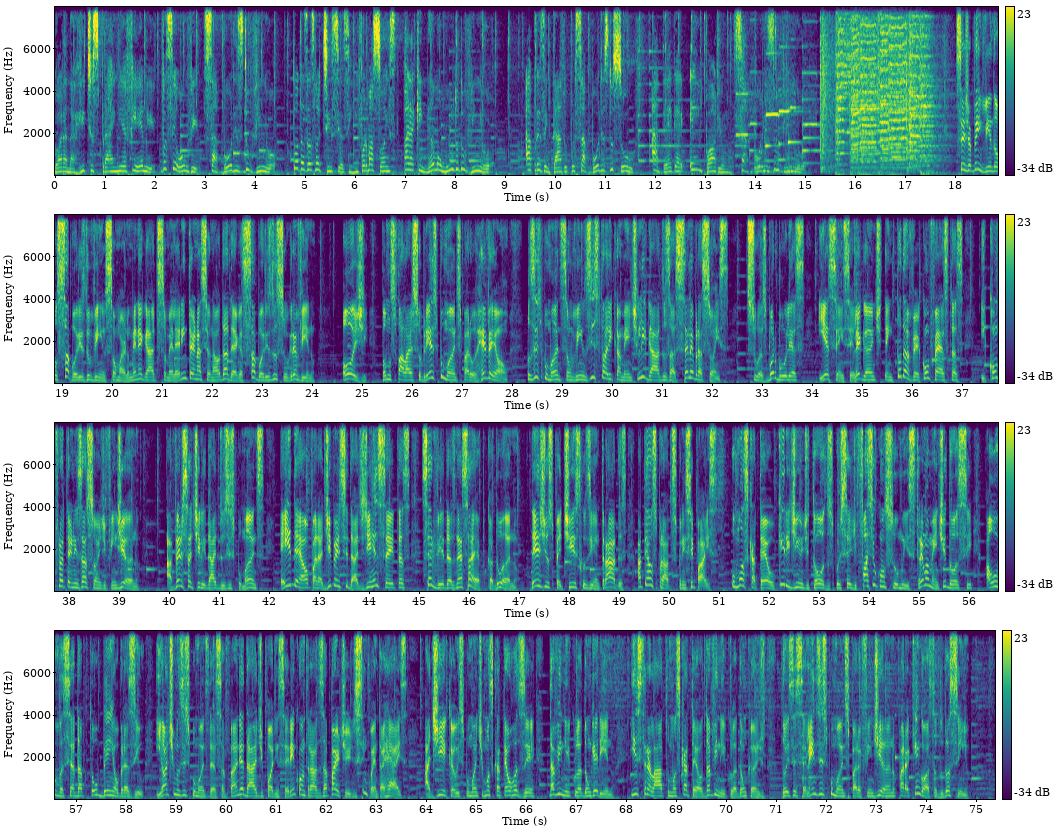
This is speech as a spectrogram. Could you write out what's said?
Agora na Ritz Prime FM, você ouve Sabores do Vinho. Todas as notícias e informações para quem ama o mundo do vinho. Apresentado por Sabores do Sul, Adega Emporium. Sabores do Vinho. Seja bem-vindo aos Sabores do Vinho. Sou Marlon Menegatti, sommelier internacional da adega Sabores do Sul Gran Vino. Hoje vamos falar sobre espumantes para o Réveillon. Os espumantes são vinhos historicamente ligados às celebrações. Suas borbulhas e essência elegante têm tudo a ver com festas e confraternizações de fim de ano. A versatilidade dos espumantes é ideal para a diversidade de receitas servidas nessa época do ano desde os petiscos e entradas até os pratos principais. O moscatel, queridinho de todos por ser de fácil consumo e extremamente doce, a uva se adaptou bem ao Brasil e ótimos espumantes dessa variedade podem ser encontrados a partir de 50 reais. A dica é o espumante Moscatel Rosé, da vinícola Dom Guerino, e Estrelato Moscatel, da vinícola Dom Cândido, dois excelentes espumantes para fim de ano para quem gosta do docinho.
